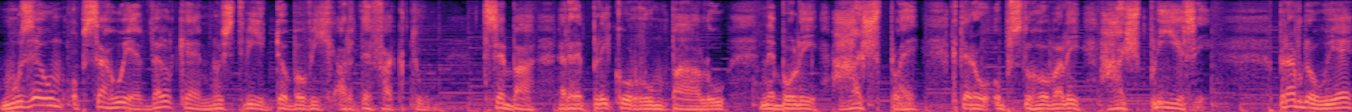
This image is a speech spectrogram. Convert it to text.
Muzeum obsahuje velké množství dobových artefaktů třeba repliku rumpálu neboli hašple, kterou obsluhovali hašplíři. Pravdou je,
